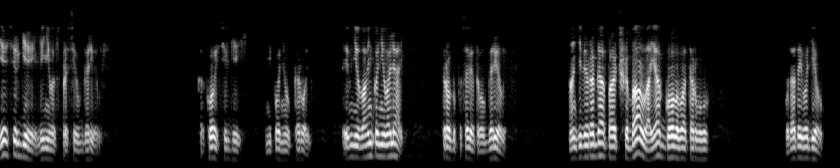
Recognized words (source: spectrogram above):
Где Сергей? лениво спросил Горелый. Какой Сергей? не понял король. Ты мне Ваньку не валяй, строго посоветовал Горелый. Он тебе рога поотшибал, а я голову оторву. Куда ты его дел?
